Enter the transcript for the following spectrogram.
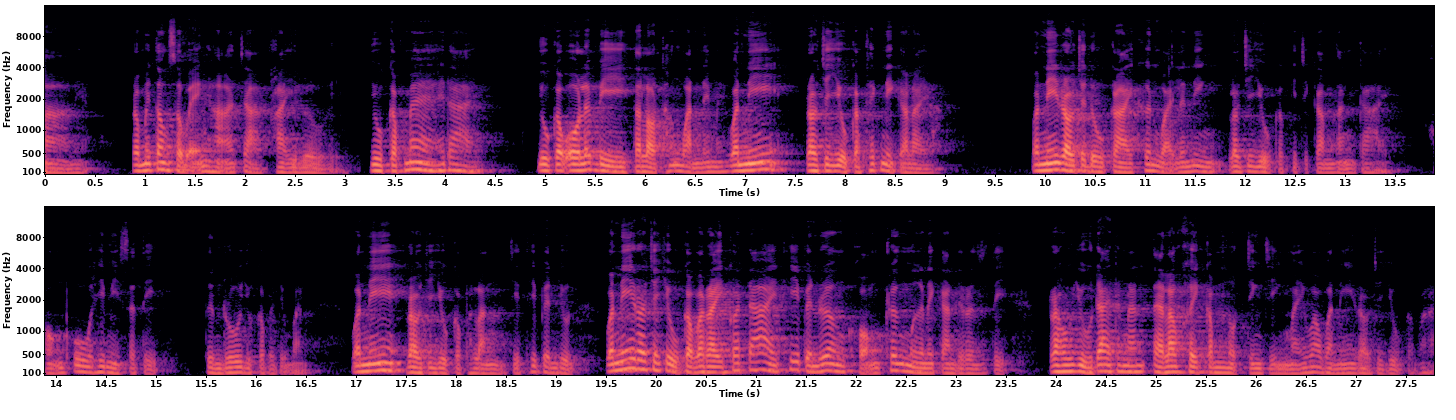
มาเนี่ยเราไม่ต้องแสวงหาจากใครเลย อยู่กับแม่ให้ได้ อยู่กับโอและบีตลอดทั้งวันได้ไหมวันนี้เราจะอยู่กับเทคนิคอะไรอะ วันนี้เราจะดูกายเคลื่อนไหวและนิ่ง เราจะอยู่กับกิจกรรมทางกายของผู้ที่มีสติ ตื่นรู้อยู่กับปัจจุบัน วันนี้เราจะอยู่กับพลังจิตที่เป็นหยุด วันนี้เราจะอยู่กับอะไรก็ได้ที่เป็นเรื่องของเครื่องมือในการเจริญสติ เราอยู่ได้ทั้งนั้น แต่เราเคยกำหนดจริงๆไหมว่าวันนี้เราจะอยู่กับอะไร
